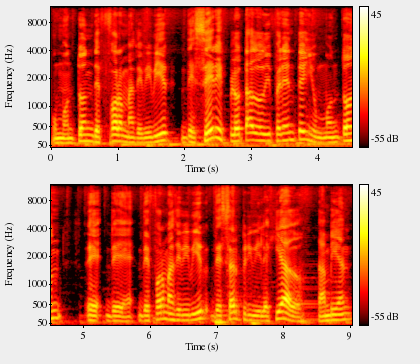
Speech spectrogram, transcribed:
un montón de formas de vivir, de ser explotado diferente y un montón de, formas de vivir, de ser privilegiado también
